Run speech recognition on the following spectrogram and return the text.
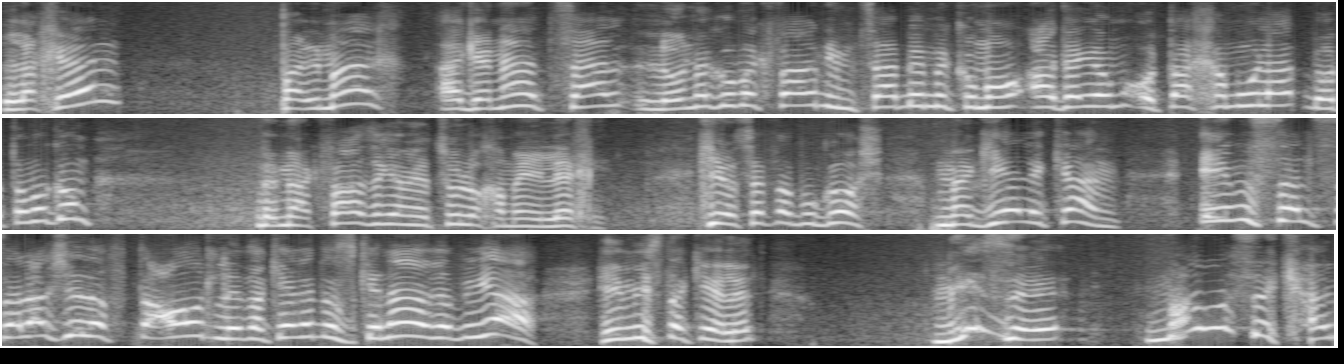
לכן, פלמ"ח, הגנה, צה"ל, לא נגעו בכפר, נמצא במקומו עד היום אותה חמולה באותו מקום, ומהכפר הזה גם יצאו לוחמי לח"י. כי יוסף אבו גוש מגיע לכאן עם סלסלה של הפתעות לבקר את הזקנה הערבייה. היא מסתכלת, מי זה? מה הוא עושה כאן?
